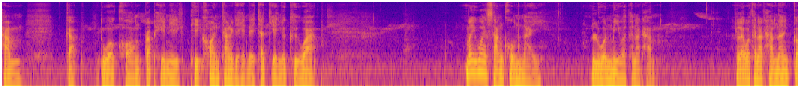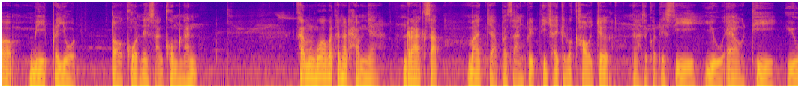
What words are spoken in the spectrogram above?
ธรรม กับตัวของประเพณีที่ค่อนข้างจะเห็นได้ชัดเจนก็คือว่า ไม่ว่าสังคมไหน ล้วนมีวัฒนธรรม และวัฒนธรรมนั้นก็มีประโยชน์ต่อคนในสังคมนั้นคำว่าวัฒนธรรมเนี่ยรากศัพท์มาจากภาษาอังกฤษที่ใช้กันว่า culture นะสะกดด้วย C U L T U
